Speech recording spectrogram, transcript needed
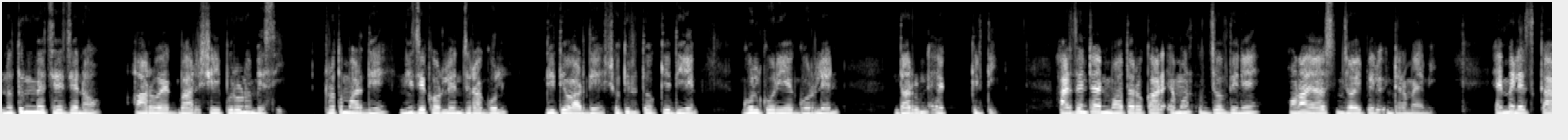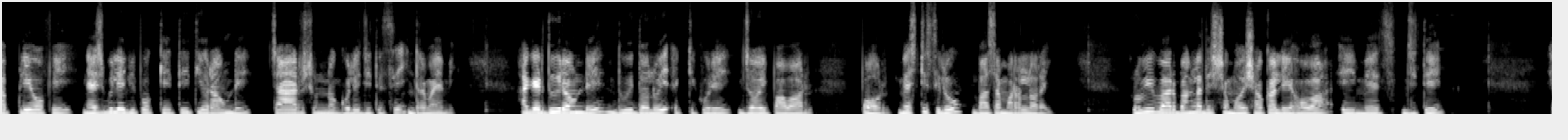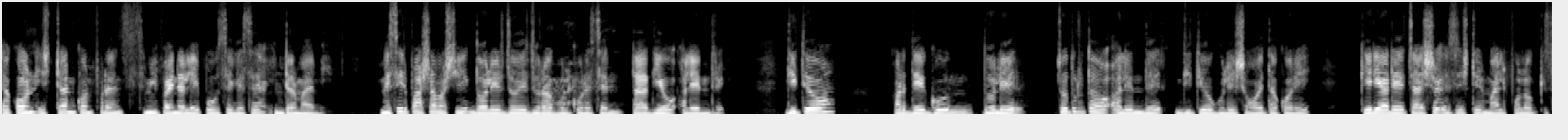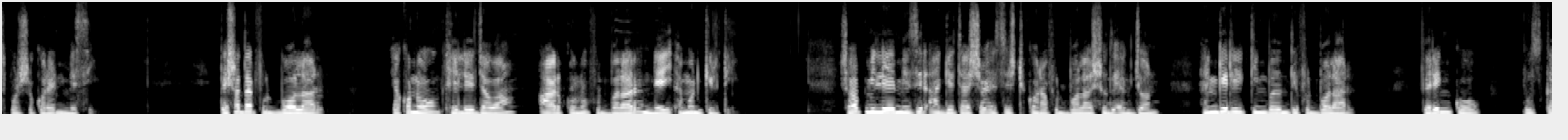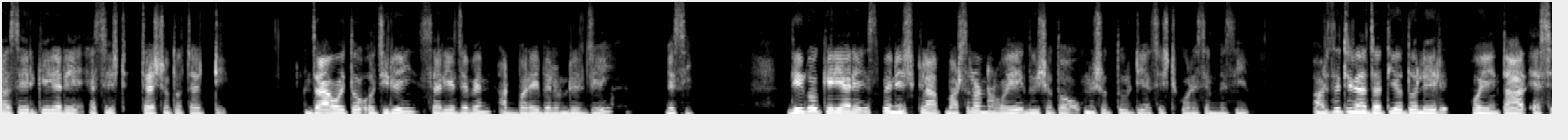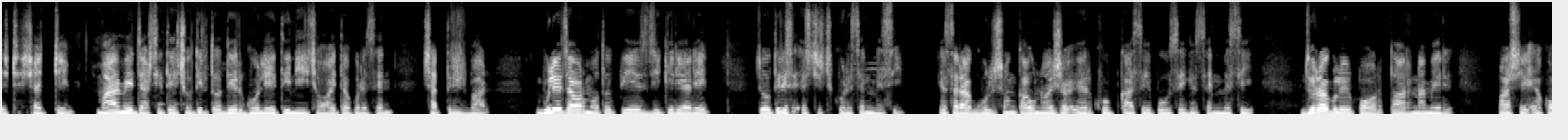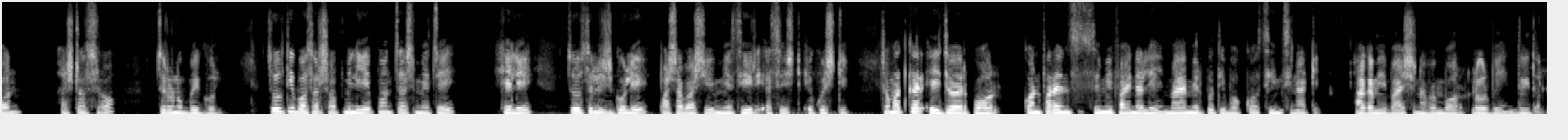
নতুন ম্যাচে যেন আরও একবার সেই পুরনো মেসি। প্রথমার্ধে নিজে করলেন জোড়া গোল, দ্বিতীয়ার্ধে সতীর্থকে দিয়ে গোল করিয়ে গড়লেন দারুণ এক কীর্তি। আর্জেন্টাইন মহাতারকার এমন উজ্জ্বল দিনে অনায়াস জয় পেল Inter Miami. MLS cup play অফে ন্যাশভিলের বিপক্ষে তৃতীয় রাউন্ডে চার শূন্য গোলে জিতেছে ইন্টার মায়ামি। আগের দুই রাউন্ডে দুই দলই একটি করে জয় পাওয়ার পর ম্যাচটি ছিল বাঁচা মারার লড়াই। রবিবার বাংলাদেশ সময় সকালে হওয়া এই ম্যাচ জিতে এখন ইস্টার্ন কনফারেন্স সেমিফাইনালে পৌঁছে গেছে ইন্টার মায়ামি। মেসির পাশাপাশি দলের জয়ে জোড়া গোল করেছেন তাদিও আলেন্দ্রে। দ্বিতীয় অর্ধে দলের চতুর্থ আলেন্দের দ্বিতীয় গোলে সহায়তা করে কেরিয়ারে চারশো অ্যাসিস্টের মাইল ফলক স্পর্শ করেন মেসি। পেশাদার ফুটবলার এখনও খেলে যাওয়া আর কোনো ফুটবলার নেই এমন কীর্তি। সব মিলিয়ে মেসির আগে চারশো অ্যাসিস্ট করা ফুটবলার শুধু একজন। হাঙ্গেরির কিংবদন্তি ফুটবলার ফেরেঙ্কো পুস্কাসের ক্যারিয়ারে অ্যাসিস্ট চারশত চারটি, যা হয়তো অচিরেই ছাড়িয়ে যাবেন আটবারের ব্যালন্ডির জয়ী মেসি। দীর্ঘ ক্যারিয়ারে স্প্যানিশ ক্লাব বার্সেলোনার হয়ে দুইশত উনসত্তরটি অ্যাসিস্ট করেছেন মেসি। আর্জেন্টিনা জাতীয় দলের হয়ে তার অ্যাসিস্ট ষাটটি। মায়ামির জার্সিতে সতীর্থদের গোলে তিনি সহায়তা করেছেন সাতত্রিশ বার। ভুলে যাওয়ার মতো পিএসজি ক্যারিয়ারে চৌত্রিশ অ্যাসিস্ট করেছেন মেসি। এছাড়া গোল সংখ্যাও নয়শো এর খুব কাছে পৌঁছে গেছেন মেসি। জোড়া গোলের পর তার নামের পাশে এখন আষ্টশো চুরানব্বই গোল। চলতি বছর সব মিলিয়ে পঞ্চাশ ম্যাচে খেলে চৌচল্লিশ গোলে পাশাপাশি মেসির অ্যাসিস্ট একুশটি। চমৎকার এই জয়ের পর কনফারেন্স সেমিফাইনালে মায়ামির প্রতিপক্ষ সিনসিনাটি আগামী বাইশে নভেম্বর লড়বে দুই দল।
